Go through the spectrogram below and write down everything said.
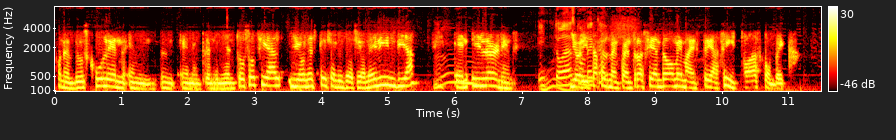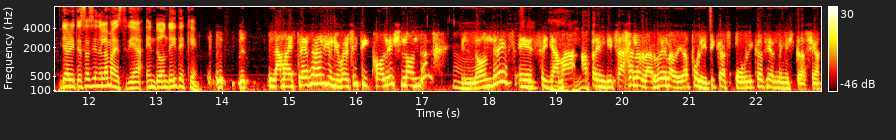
con el Blue School en, en- en- en emprendimiento social y una especialización en India en e-learning. ¿Y todas Y con ahorita beca? pues me encuentro haciendo mi maestría, sí, todas con beca. Y ahorita está haciendo la maestría en dónde y de qué? La maestría es en el University College London, Ah. en Londres. eh, se llama Aprendizaje a lo largo de la vida, políticas públicas y administración.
